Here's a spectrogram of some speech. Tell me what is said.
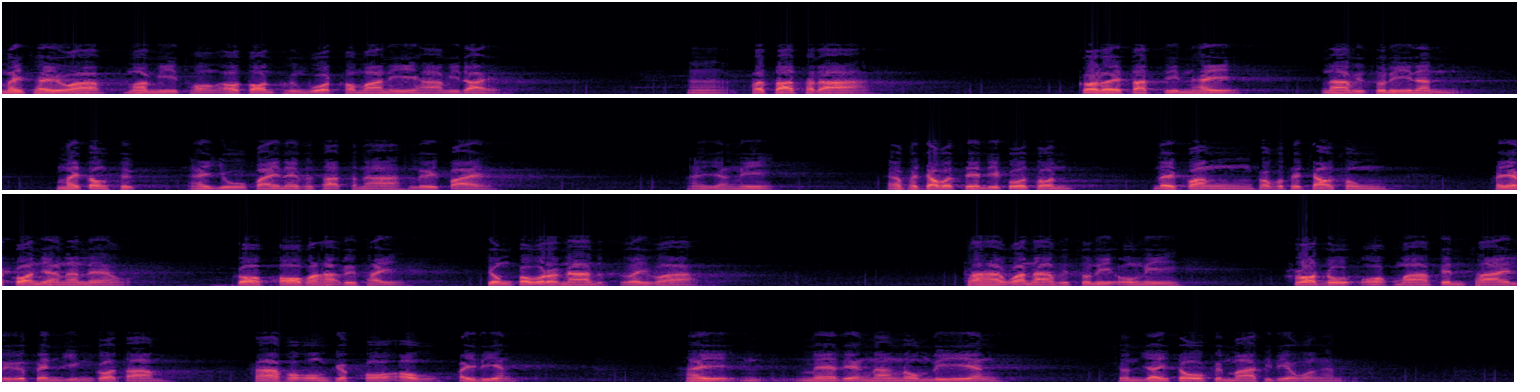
ไม่ใช่ว่ามามีท้องเอาตอนพึ่งบวชเข้ามานี่หามีได้พระศาสดา ก็เลยตัดสินให้นาพิสุณีนั้นไม่ต้องศึกให้อยู่ไปในพระศาสนาเรื่อยไป อย่างนี้พระเจ้าประเสนอิโกศล ได้ฟังพระพุทธเจ้าทรงพยากรณ์อย่างนั้นแล้ว ก็พอพระหฤทัยจงประวรณาไว้ว่า ถ้าหากว่านางพิษุณีองค์นี้ คลอดลูกออกมาเป็นชายหรือเป็นหญิงก็ตาม ข้าพระองค์จะขอเอาไปเลี้ยง ให้แม่เลี้ยงนางนมเลี้ยง จนใหญ่โตขึ้นมาทีเดียวว่างั้น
